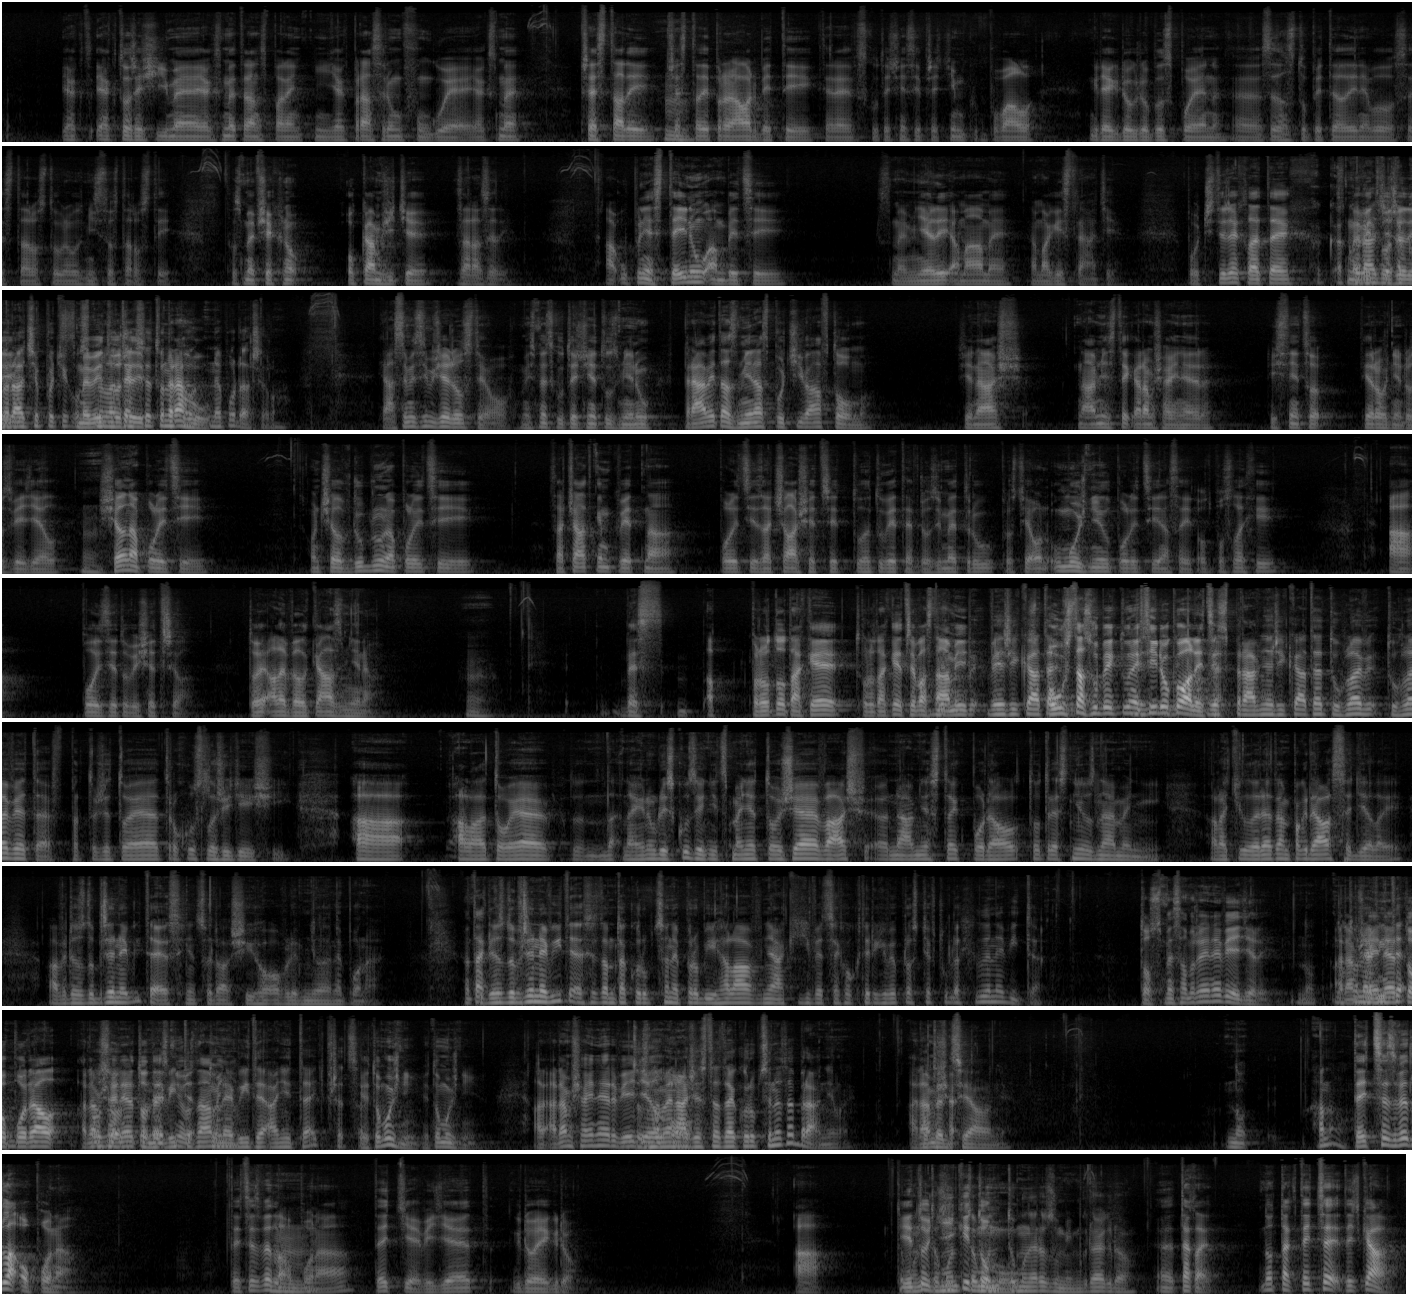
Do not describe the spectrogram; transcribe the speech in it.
jak, jak to řešíme, jak jsme transparentní, jak Praha 7 funguje, jak jsme přestali, hmm. přestali prodávat byty, které skutečně si předtím kupoval kde kdo, kdo byl spojen eh, se zastupiteli nebo se starostou nebo s místo starosty. To jsme všechno okamžitě zarazili. A úplně stejnou ambici jsme měli a máme na magistrátě. Po čtyřech letech akorát, jsme vytvořili, akorát, že po těch jsme vytvořili se to Prahu. nepodařilo. Já si myslím, že dost jo. My jsme skutečně tu změnu, právě ta změna spočívá v tom, že náš náměstek Adam Scheiner, když se něco věrohodně dozvěděl, hmm. šel na policii. On šel v Dubnu na policii, začátkem května policie začala šetřit tuhle tu větev dozimetru, prostě on umožnil policii nasadit odposlechy a policie to vyšetřila. To je ale velká změna. Hmm. Bez, a proto také, proto také třeba s námi vy, vy říkáte, spousta subjektů nechcí do koalice. Vy správně říkáte tuhle, tuhle větev, protože to je trochu složitější. A, ale to je na, na jinou diskuzi. Nicméně to, že váš náměstek podal to trestní oznámení, ale ti lidé tam pak dál seděli a vy dost dobře nevíte, jestli něco dalšího ovlivnili nebo ne. No tak... Vy dobře nevíte, jestli tam ta korupce neprobíhala v nějakých věcech, o kterých vy prostě v tuhle chvíli nevíte. To jsme samozřejmě nevěděli. No, Adam to Scheiner to podal, Adam Pozor, Scheiner to, to nevíte, oznámení. To nevíte ani teď přece. Je to možný, je to možný. Ale Adam Scheiner věděl To znamená, o... že jste té korupci nezabránili. Adam Potenciálně. No, ano. Teď se zvedla opona. Teď se zvedla hmm. opona, teď je vidět, kdo je kdo. A tomu, je to díky tomu, tomu... Tomu nerozumím, kdo je kdo. Eh, takhle, no tak teď se, teďka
